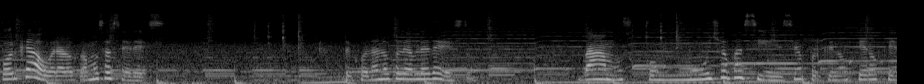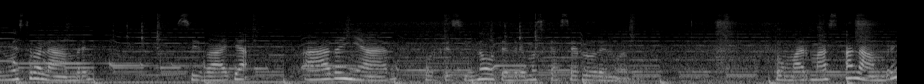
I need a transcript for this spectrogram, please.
porque ahora lo que vamos a hacer es recuerdan lo que le hablé de esto vamos con mucha paciencia porque no quiero que nuestro alambre se vaya a dañar porque si no tendremos que hacerlo de nuevo tomar más alambre.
